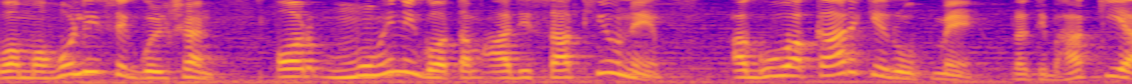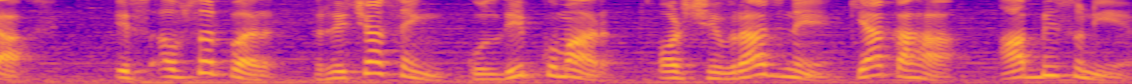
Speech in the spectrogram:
व मोहोली से गुलशन और मोहिनी गौतम आदि साथियों ने अगुआकार के रूप में प्रतिभाग किया। इस अवसर पर ऋचा सिंह, कुलदीप कुमार और शिवराज ने क्या कहा, आप भी सुनिए।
